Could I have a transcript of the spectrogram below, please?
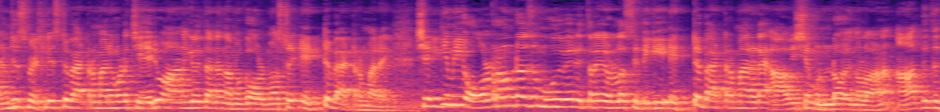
അഞ്ച് സ്പെഷ്യലിസ്റ്റ് ബാറ്റർമാരും കൂടെ ചേരുവാണെങ്കിൽ തന്നെ നമുക്ക് ഓൾമോസ്റ്റ് എട്ട് ബാറ്റർമാരെ ശരിക്കും ഈ ഓൾറൗണ്ടേഴ്സ് മൂന്ന് പേര് ഇത്രയുള്ള സ്ഥിതിക്ക് എട്ട് ബാറ്റർമാരുടെ ആവശ്യമുണ്ടോ എന്നുള്ളതാണ് ആദ്യത്തെ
